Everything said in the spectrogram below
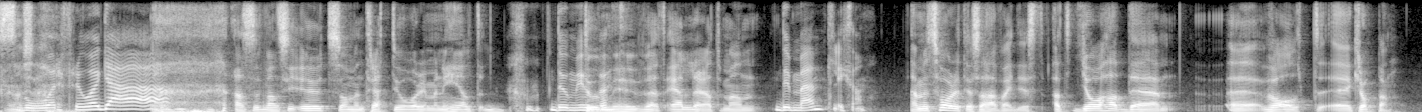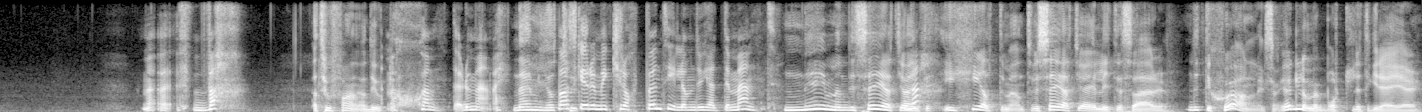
Svår fråga. Alltså man ser ut som en 30-åring men är helt Dum i dum huvudet. i huvudet. Eller att man... Dement liksom. Ja, men svaret är så här faktiskt. Att jag hade eh, valt eh, kroppen. Men, eh, va? Jag tror fan jag hade gjort det. Skämtar du med mig? Nej, men jag Vad ska du med kroppen till om du är helt dement? Nej, men vi säger att jag Va? inte är helt dement. Vi säger att jag är lite så här, lite skön liksom. Jag glömmer bort lite grejer.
